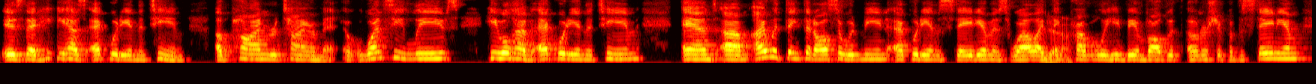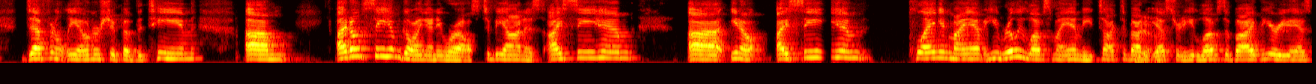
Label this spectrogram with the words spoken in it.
is that he has equity in the team upon retirement. Once he leaves, he will have equity in the team. And um, I would think that also would mean equity in the stadium as well. I yeah. think probably he'd be involved with ownership of the stadium, definitely ownership of the team. Um, I don't see him going anywhere else, to be honest. I see him, uh, you know, I see him playing in Miami. He really loves Miami. He talked about yeah. it yesterday. He loves the vibe here. He has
